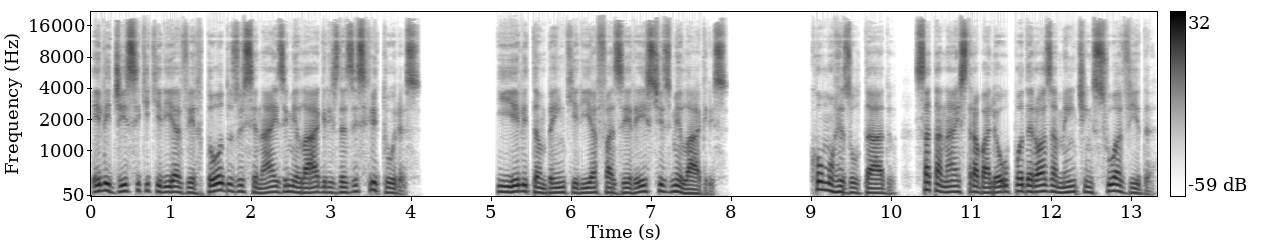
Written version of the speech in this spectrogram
ele disse que queria ver todos os sinais e milagres das Escrituras. E ele também queria fazer estes milagres. Como resultado, Satanás trabalhou poderosamente em sua vida.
